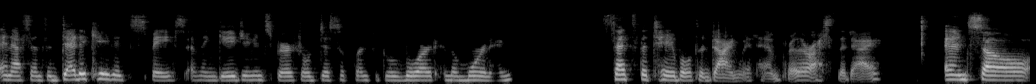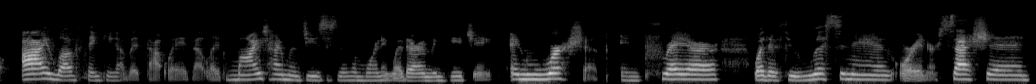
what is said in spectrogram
in essence, a dedicated space of engaging in spiritual disciplines with the Lord in the morning sets the table to dine with Him for the rest of the day. And so I love thinking of it that way that like my time with Jesus in the morning, whether I'm engaging in worship, in prayer, whether through listening or intercession,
